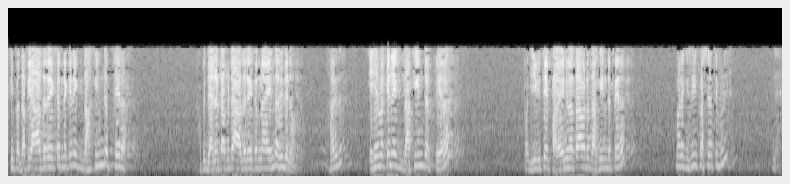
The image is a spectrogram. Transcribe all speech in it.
තිබ්බද? අපි ආදරය කරන කෙනෙක් දකින්න පෙර අපි දැනට අපිට ආදරය කරන අය හින්දා රිදෙනවා. හරිද? එහෙම කෙනෙක් දකින්න පෙර ජීවිතේ පළවෙනි වතාවට දකින්න පෙර මට කිසි ප්‍රශ්නයක් තිබුණේ නැහැ.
